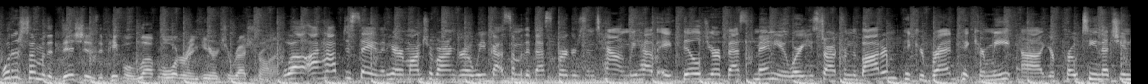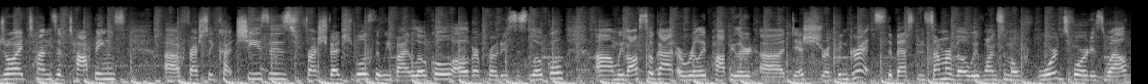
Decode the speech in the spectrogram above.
what are some of the dishes that people love ordering here at your restaurant? Well, I have to say that here at Montreux Bar and Grill, we've got some of the best burgers in town. We have a build your best menu where you start from the bottom, pick your bread, pick your meat, uh, your protein that you enjoy, tons of toppings, uh, freshly cut cheeses, fresh vegetables that we buy local. All of our produce is local. Um, we've also got a really popular uh, dish, shrimp and grits, the best in Summerville. We've won some awards for it as well.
